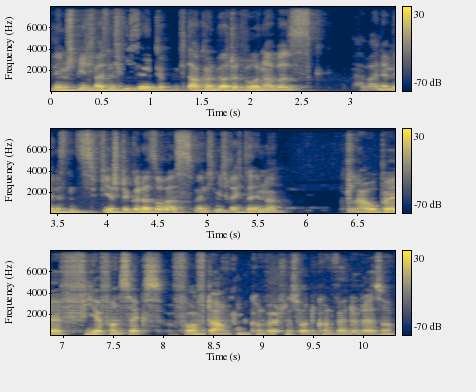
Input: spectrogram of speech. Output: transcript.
in dem Spiel. Ich weiß nicht, wie viel da converted wurden, aber es waren ja mindestens vier Stück oder sowas, wenn ich mich recht erinnere. Ich glaube, vier von sechs Fourth Down Conversions wurden converted oder so.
